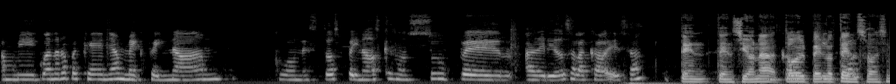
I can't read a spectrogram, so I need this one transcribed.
a mí cuando era pequeña me peinaban con estos peinados que son súper adheridos a la cabeza. tensiona todo el pelo tenso, así.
